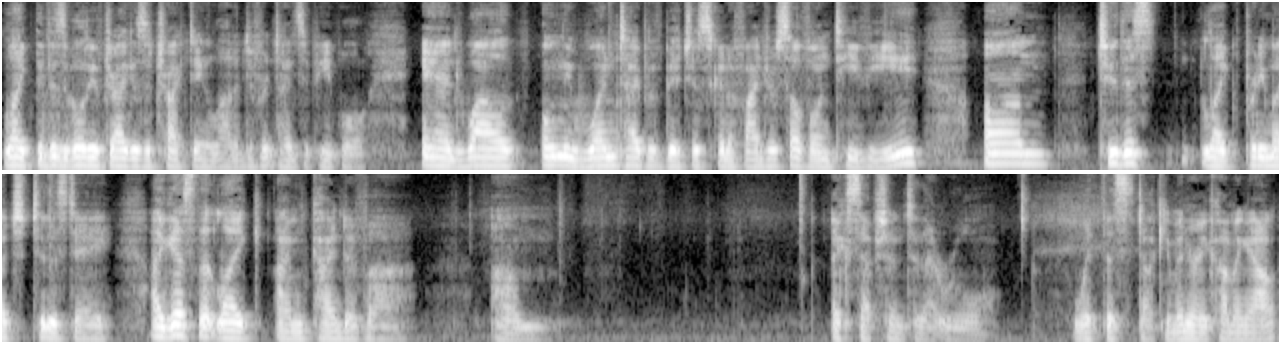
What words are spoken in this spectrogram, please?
Like the visibility of drag is attracting a lot of different types of people. And while only one type of bitch is going to find herself on tv um to this like pretty much to this day i guess that like i'm kind of a um exception to that rule with this documentary coming out.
